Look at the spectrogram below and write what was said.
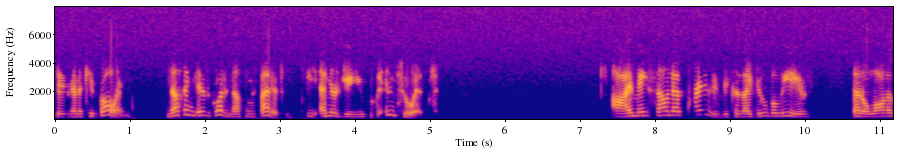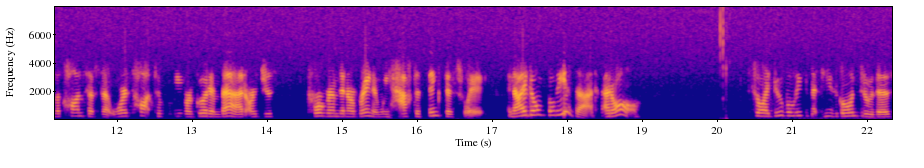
Day's going to keep going. Nothing is good and nothing's bad. It's the energy you put into it. I may sound as crazy because I do believe that a lot of the concepts that we're taught to believe are good and bad are just programmed in our brain and we have to think this way. And I don't believe that at all. So I do believe that he's going through this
